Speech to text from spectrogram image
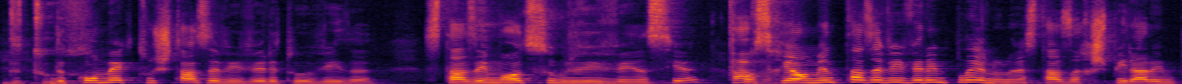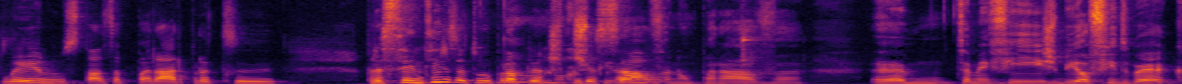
de, de, como é que tu estás a viver a tua vida. Se estás em modo sobrevivência Tava. ou se realmente estás a viver em pleno, não é? se estás a respirar em pleno, se estás a parar para te para sentires a tua própria não, respiração. Não respirava, não parava. Um, também fiz biofeedback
